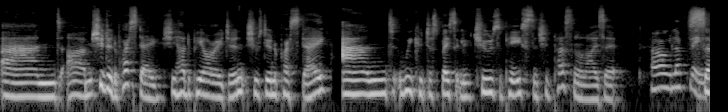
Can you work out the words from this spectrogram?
And um, she did a press day. She had a PR agent. She was doing a press day. And we could just basically choose a piece and she'd personalise it. Oh, lovely. So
